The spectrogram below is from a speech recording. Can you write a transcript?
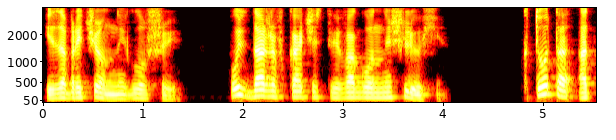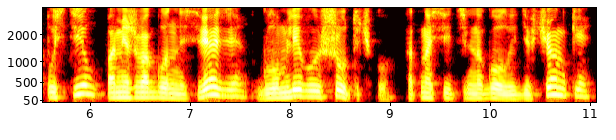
из обреченной глуши, пусть даже в качестве вагонной шлюхи. Кто-то отпустил по межвагонной связи глумливую шуточку относительно голой девчонки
